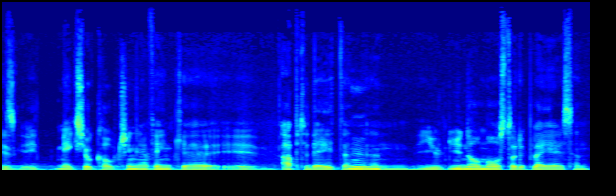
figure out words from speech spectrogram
it makes your coaching, I think, uh, up to date, and, mm. and you you know most of the players and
